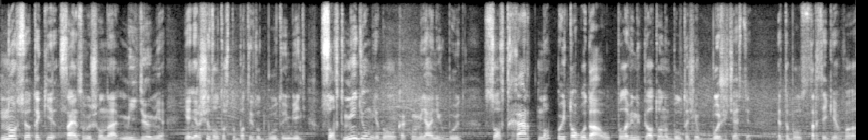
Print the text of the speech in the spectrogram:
но все-таки Сайенс вышел на medium е. Я не рассчитывал то, что боты тут будут иметь soft medium, я думал, как у меня у них будет soft hard, но по итогу да, у половины пилотона был, точнее, в большей части, это была стратегия в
